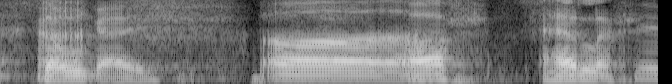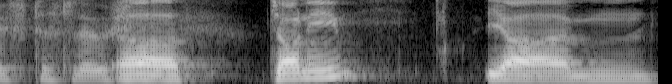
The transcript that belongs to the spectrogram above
So geil. Ah, Ach, herrlich. ist das lustig. Ah, Johnny, ja, ähm,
